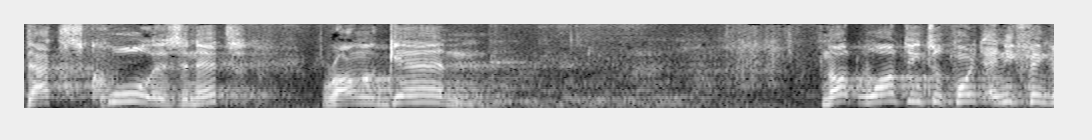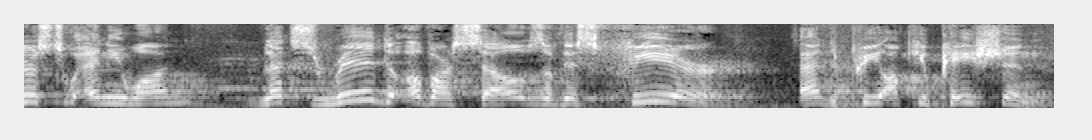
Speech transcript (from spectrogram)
that's cool, isn't it? Wrong again. Not wanting to point any fingers to anyone, let's rid of ourselves of this fear and preoccupation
